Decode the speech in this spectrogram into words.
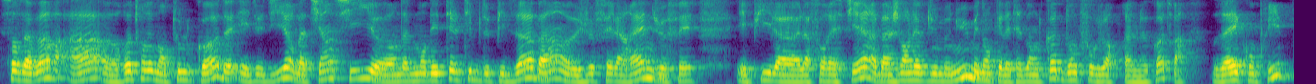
sans avoir à euh, retourner dans tout le code et de dire bah tiens si euh, on a demandé tel type de pizza ben je fais la reine je fais et puis la, forestière et ben je l'enlève du menu mais donc elle était dans le code donc faut que je reprenne le code. Enfin vous avez compris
